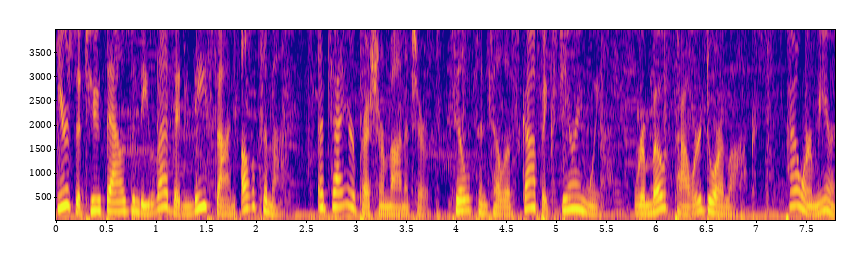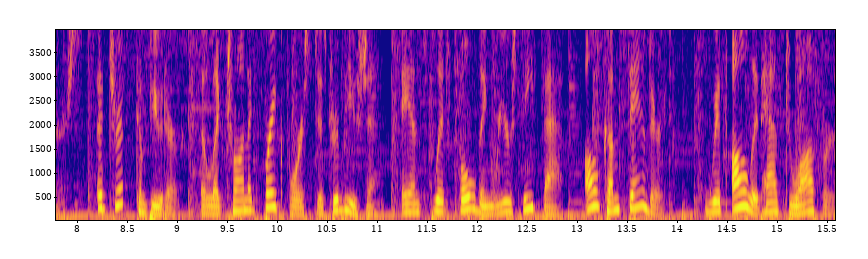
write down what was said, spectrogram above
Here's a 2011 Nissan Altima. A tire pressure monitor, tilt and telescopic steering wheel, remote power door locks, power mirrors, a trip computer, electronic brake force distribution, and split folding rear seat back all come standard. With all it has to offer,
